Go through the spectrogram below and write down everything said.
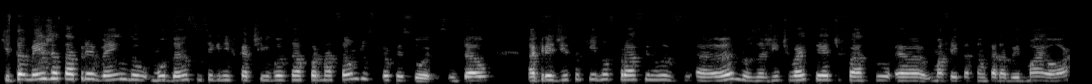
que também já está prevendo mudanças significativas na formação dos professores. Então, acredito que nos próximos uh, anos a gente vai ter, de fato, uh, uma aceitação cada vez maior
